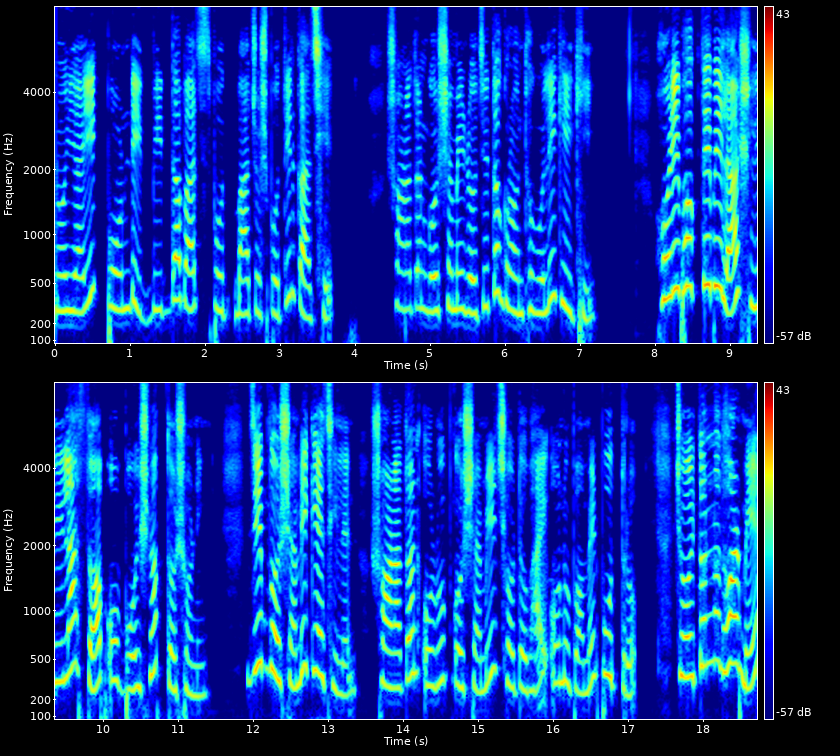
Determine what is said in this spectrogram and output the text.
নৈয়ায়িক পণ্ডিত বিদ্যাবাজ বাচস্পতির কাছে। সনাতন গোস্বামীর রচিত গ্রন্থগুলি কী কী? হরিভক্তি বিলাস, লীলাস্তব ও বৈষ্ণব তোষণী জীব গোস্বামী কে ছিলেন? সনাতন ও রূপ গোস্বামীর ছোট ভাই অনুপমের পুত্র। চৈতন্য ধর্মের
